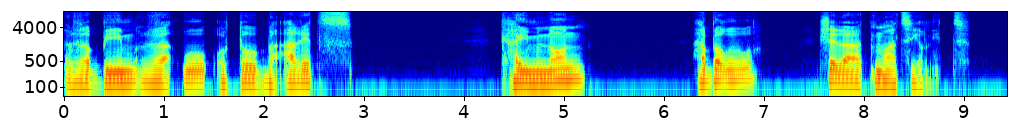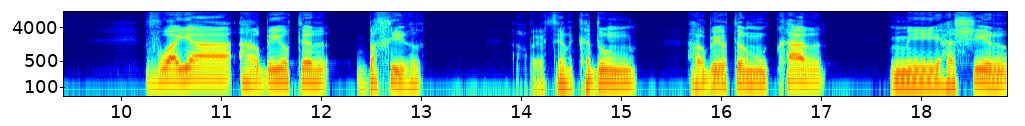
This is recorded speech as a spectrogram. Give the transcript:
רבים ראו אותו בארץ כהמנון הברור של התנועה הציונית. והוא היה הרבה יותר בכיר, הרבה יותר קדום, הרבה יותר מוכר מהשיר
